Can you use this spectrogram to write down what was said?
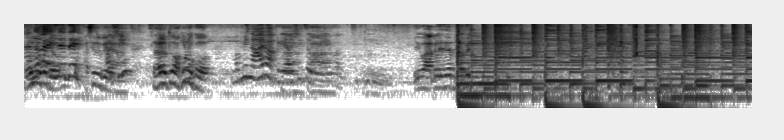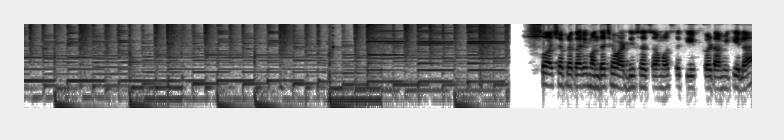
बोलू आलं नको पाहिजे ते. देऊ. अशीच उभी राहा. सरळ तू वाकू नको. मग मी नाही वाकडी अशीच होती हे. बघ. वाकली ते नवीन सो अशा प्रकारे मंदाच्या वाढदिवसाचा मस्त केक कट आम्ही केला.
